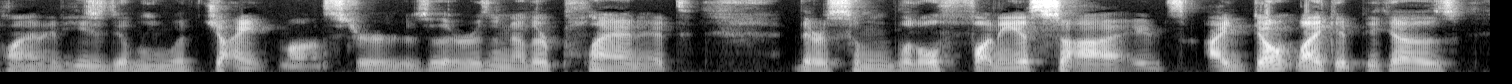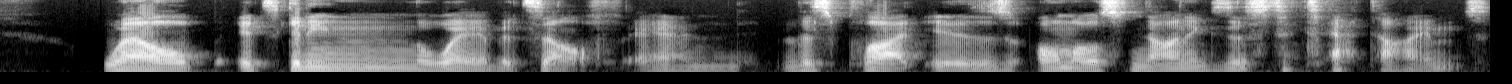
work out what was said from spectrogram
planet, he's dealing with giant monsters, there is another planet, there's some little funny asides. I don't like it because, well, it's getting in the way of itself and this plot is almost non existent at times.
